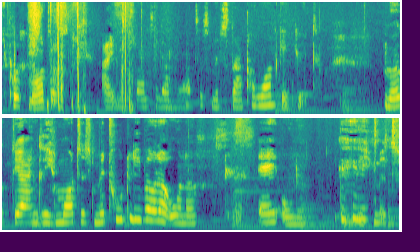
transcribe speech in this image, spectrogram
Ich push Mortis. 21er Mortis mit Star Power und Gadget. Mögt ihr eigentlich Mortis mit Hut lieber oder ohne? Ey, ohne. Nicht mit.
